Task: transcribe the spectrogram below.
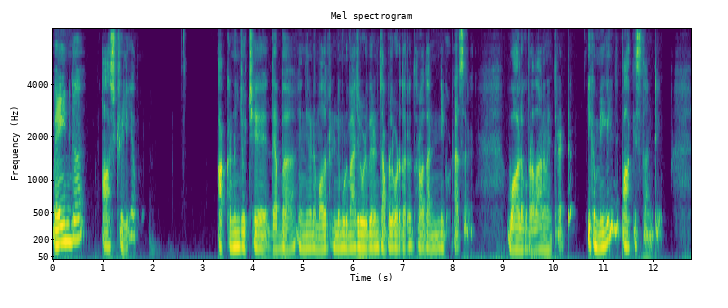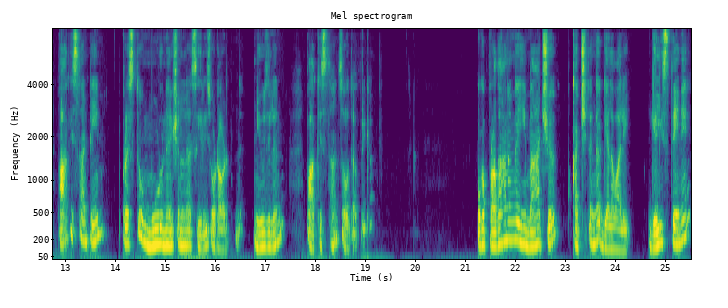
మెయిన్గా ఆస్ట్రేలియా. అక్కడి నుంచి వచ్చే దెబ్బ ఎందుకంటే మొదటి రెండు మూడు మ్యాచ్లు ఓడిపోయారని చప్పలు కొడతారు తర్వాత అన్నీ కొట్టేస్తారు. వాళ్ళకు ప్రధానమైన థ్రెట్ ఇక మిగిలింది పాకిస్తాన్ టీం పాకిస్తాన్ టీం ప్రస్తుతం మూడు నేషనల్ సిరీస్ ఒకటి ఆడుతుంది. న్యూజిలాండ్ పాకిస్తాన్ సౌత్ ఆఫ్రికా ఒక ప్రధానంగా ఈ మ్యాచ్ ఖచ్చితంగా గెలవాలి. గెలిస్తేనే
